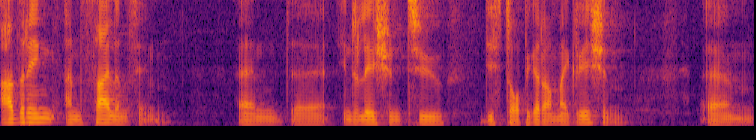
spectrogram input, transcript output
othering and silencing, and uh, in relation to this topic around migration um,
